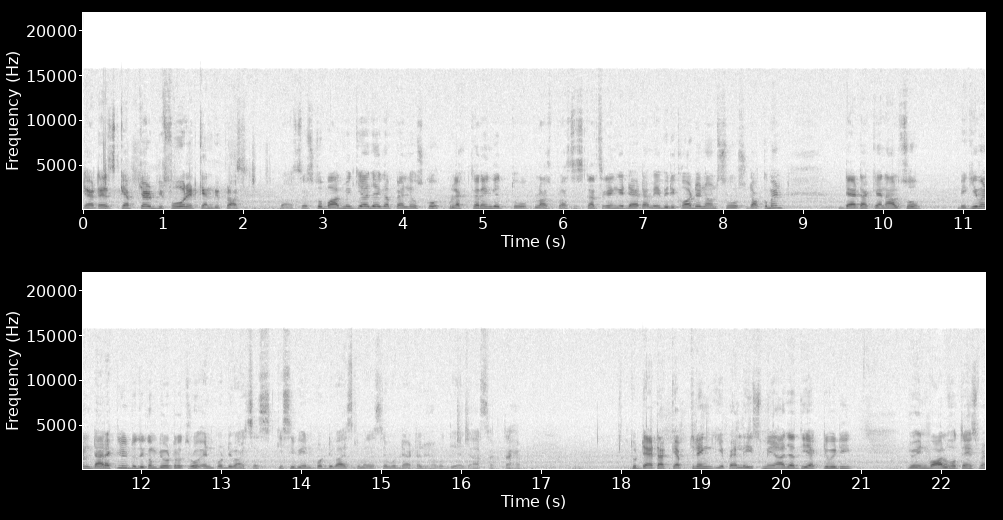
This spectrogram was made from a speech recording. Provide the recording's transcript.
data is captured before it can be process process तो बाद में किया जाएगा, पहले उसको कलेक्ट करेंगे तो प्रोसेस कर सकेंगे। डाटा में be recorded on source document data can also be given directly to the computer through input devices किसी भी इनपुट डिवाइस की मदद से वो डाटा जो है वो दिया जा सकता है। तो डाटा कैप्चरिंग ये पहले इसमें आ जाती है एक्टिविटी जो इन्वॉल्व होते हैं इसमें।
